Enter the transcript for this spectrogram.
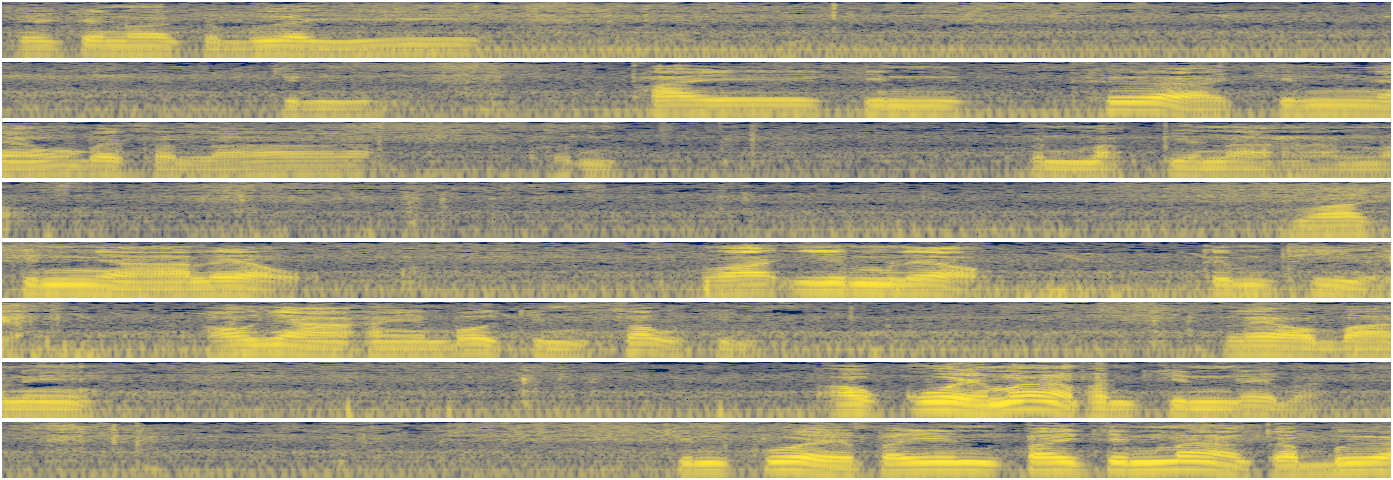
เดี๋ยวจะน้อยกับเบื่ออีกกินไผ่กินเครือกินหยังใบสละเพิ่นเพิ่นมักเปลี่ยนอาหารเนาะว่ากินหญ้าแล้ว ว่าอิ่มแล้ว เต็มที่แล้วเอาหญ้าให้บ่กินเศร้ากิน แล้วบานี้ เอากล้วยมาเพันกินได้บัดกินกล้วยไปไปกินมากกับเบื่อ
